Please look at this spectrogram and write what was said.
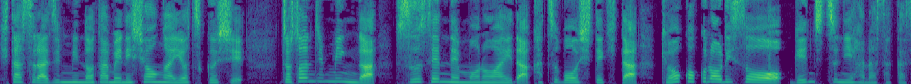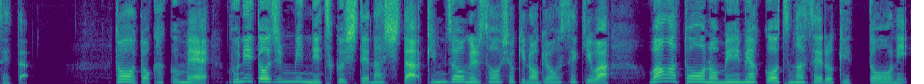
ひたすら人民のために生涯を尽くし、朝鮮人民が数千年もの間渇望してきた強国の理想を現実に花咲かせた。党と革命、国と人民に尽くして成した金正義総書記の業績は、我が党の名脈を継がせる決闘に、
